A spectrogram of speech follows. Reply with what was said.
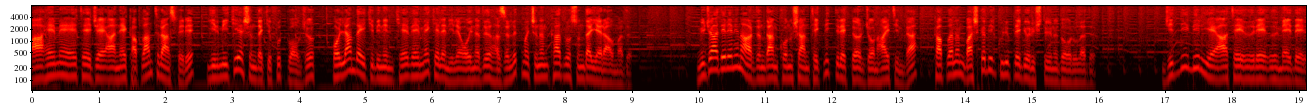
AHMETCAN Kaplan transferi, 22 yaşındaki futbolcu, Hollanda ekibinin KV Mechelen ile oynadığı hazırlık maçının kadrosunda yer almadı. Mücadelenin ardından konuşan teknik direktör John Heitinga, Kaplan'ın başka bir kulüple görüştüğünü doğruladı. Ciddi bir YATIRIMDI,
